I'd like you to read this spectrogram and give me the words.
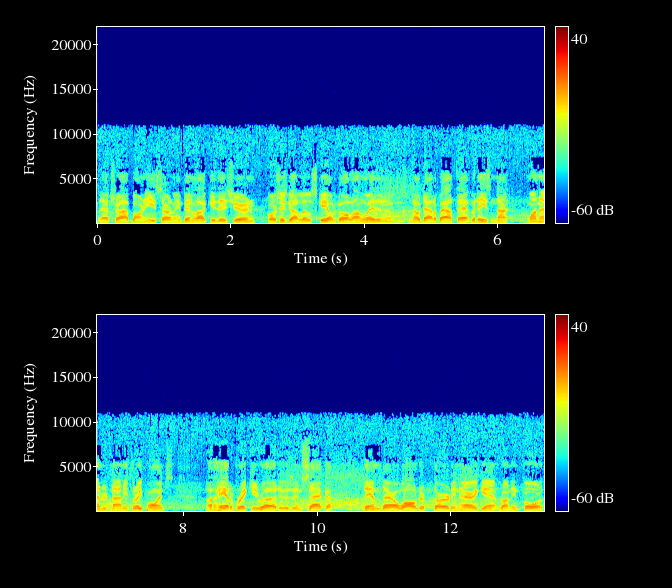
That's right, Barney. He's certainly been lucky this year, and of course he's got a little skill to go along with it, no doubt about that. But he's not 193 points ahead of Ricky Rudd, who is in second. Then Darrell Waltrip third, and Harry Gant running fourth.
